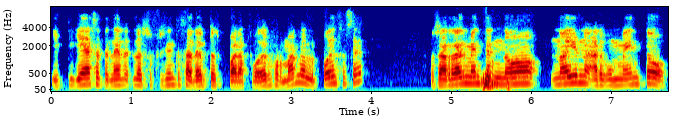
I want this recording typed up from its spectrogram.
y llegas a tener los suficientes adeptos para poder formarlo, lo puedes hacer. O sea, realmente no, no hay un argumento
